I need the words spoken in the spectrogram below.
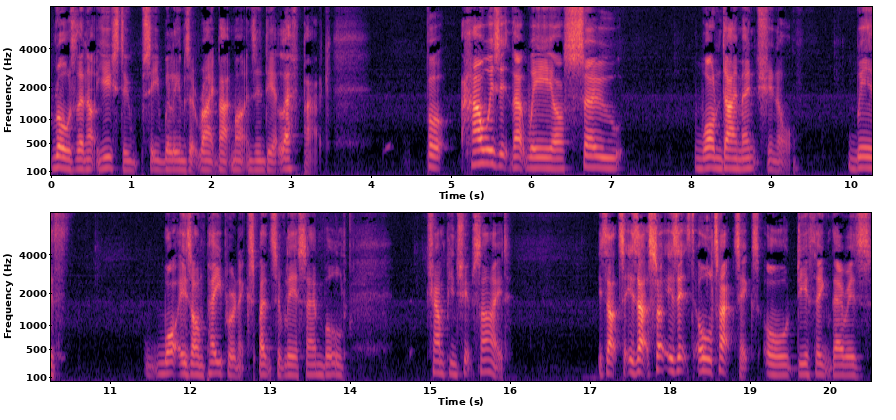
roles they're not used to. See Williams at right back, Martins Indi at left back. But how is it that we are so one dimensional with what is on paper an expensively assembled championship side? Is that is that so? Is it all tactics, or do you think there is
